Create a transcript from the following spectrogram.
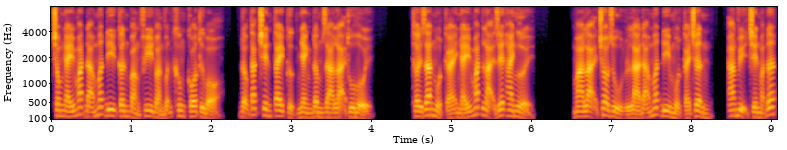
Trong nháy mắt đã mất đi cân bằng phi đoàn vẫn không có từ bỏ, động tác trên tay cực nhanh đâm ra lại thu hồi. Thời gian một cái nháy mắt lại giết hai người. Mà lại cho dù là đã mất đi một cái chân, an vị trên mặt đất,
